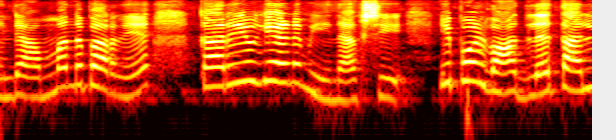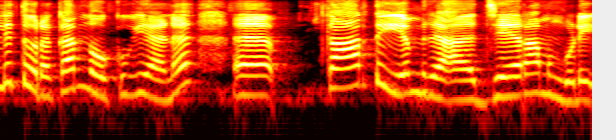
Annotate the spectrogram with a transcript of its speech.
എന്റെ അമ്മ എന്ന് പറഞ്ഞ് കരയുകയാണ് മീനാക്ഷി. ഇപ്പോൾ വാതിൽ തല്ലി തുറക്കാൻ നോക്കുകയാണ് കാർത്തിയും ജയറാമും കൂടി.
